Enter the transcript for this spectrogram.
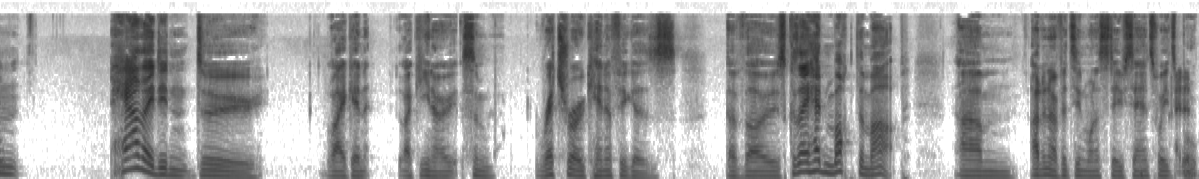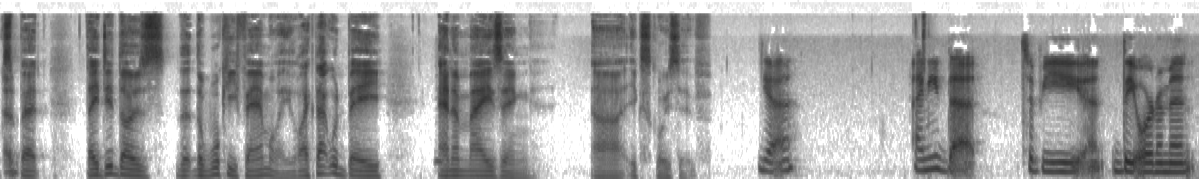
Mm, how they didn't do like an like you know some retro Kenner figures of those because they had mocked them up. Um, I don't know if it's in one of Steve Sansweet's I books, know. but they did those the the Wookiee family. Like that would be an amazing uh, exclusive. Yeah. I need that to be uh, the ornament.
